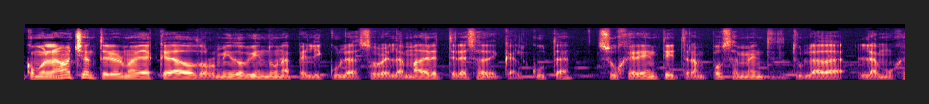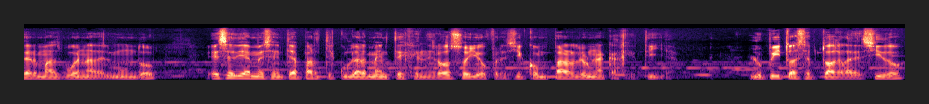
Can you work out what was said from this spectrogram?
como la noche anterior me había quedado dormido viendo una película sobre la Madre Teresa de Calcuta, sugerente y tramposamente titulada La mujer más buena del mundo, ese día me sentía particularmente generoso y ofrecí comprarle una cajetilla. Lupito aceptó agradecido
